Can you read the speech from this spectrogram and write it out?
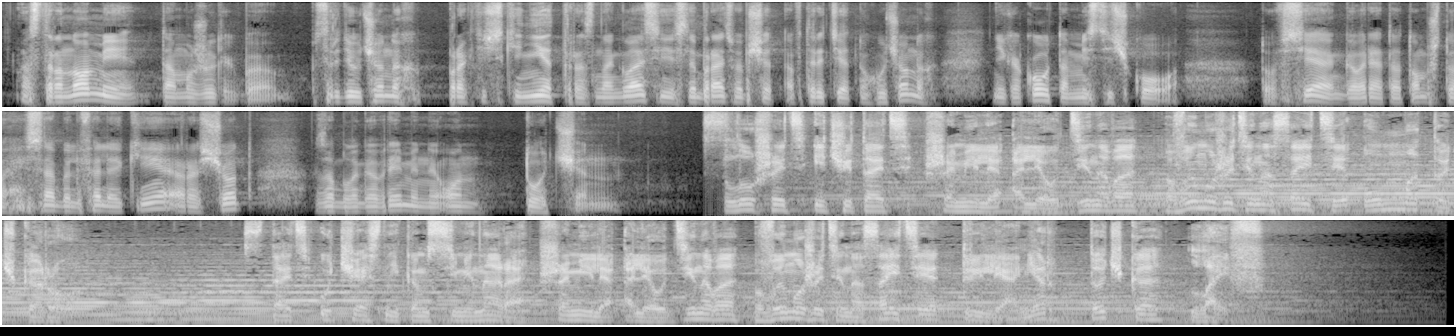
астрономии, там уже как бы среди ученых практически нет разногласий, если брать вообще авторитетных ученых, никакого там местечкового, то все говорят о том, что хисаб аль-фаляки, расчет заблаговременный, он точен. Слушать и читать Шамиля Аляутдинова вы можете на сайте umma.ru. Стать участником семинара Шамиля Аляутдинова вы можете на сайте триллионер.life.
